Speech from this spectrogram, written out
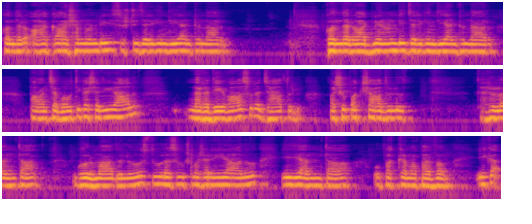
కొందరు ఆకాశం నుండి సృష్టి జరిగింది అంటున్నారు. కొందరు అగ్ని నుండి జరిగింది అంటున్నారు. పాంచభౌతిక శరీరాలు నరదేవాసుర జాతులు పశుపక్షాదులు తరులంతా గుర్మాదులు స్థూల సూక్ష్మ శరీరాలు. ఇది అంతా ఉపక్రమ పర్వం. ఇక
